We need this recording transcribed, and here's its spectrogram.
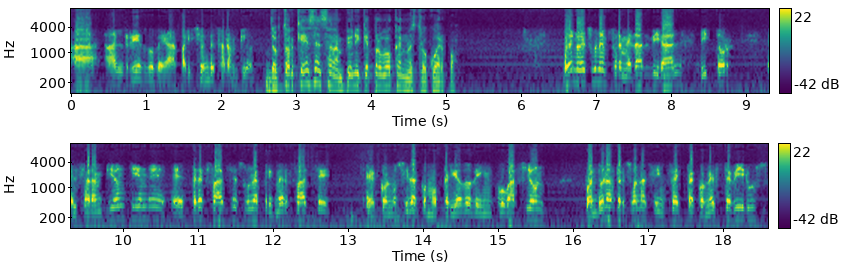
al riesgo de aparición de sarampión. Doctor, ¿qué es el sarampión y qué provoca en nuestro cuerpo? Bueno, es una enfermedad viral, Víctor. El sarampión tiene eh, tres fases. Una primer fase eh, conocida como periodo de incubación. Cuando una persona se infecta con este virus,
